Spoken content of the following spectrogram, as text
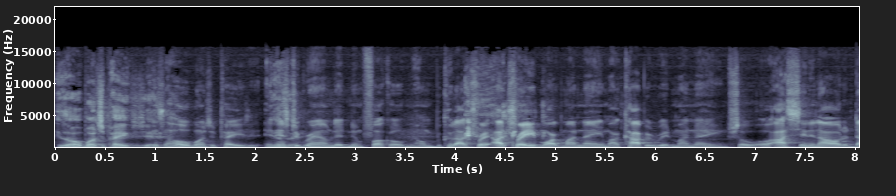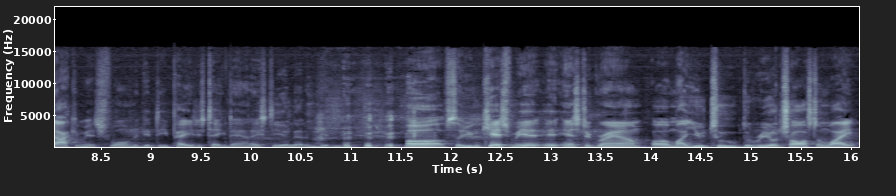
There's a whole bunch of pages. Yeah. It's a whole bunch of pages. And Yes, sir. Instagram letting them fuck over me, homie, because I tra- I trademarked my name. I copywritten my name. So uh, I sent in all the documents for them to get these pages taken down. They still let them get me. uh, so you can catch me at, at Instagram, uh, my YouTube, The Real Charleston White,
